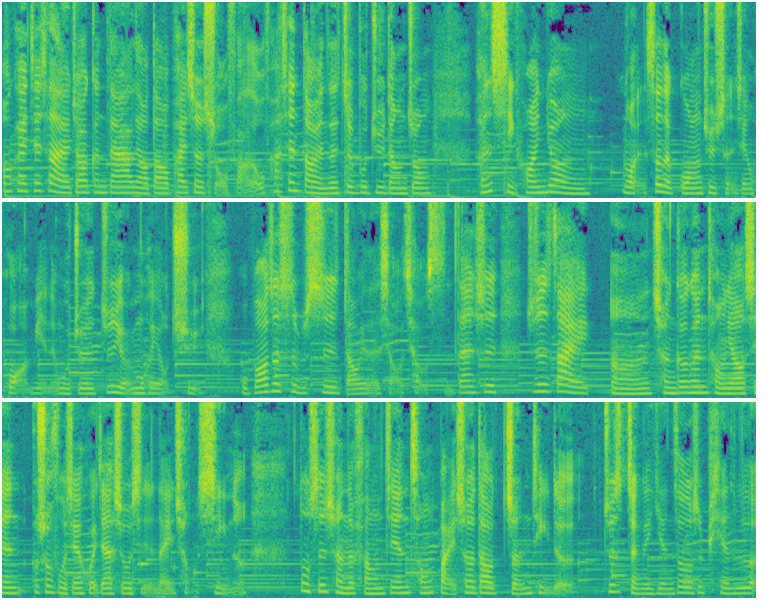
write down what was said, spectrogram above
OK，接下来就要跟大家聊到拍摄手法了。我发现导演在这部剧当中很喜欢用。暖色的光去呈现画面，我觉得就是有一幕很有趣，我不知道这是不是导演的小巧思，但是就是在嗯，陈哥跟童瑶先不舒服先回家休息的那一场戏呢，陆思成的房间从摆设到整体的，就是整个颜色都是偏冷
